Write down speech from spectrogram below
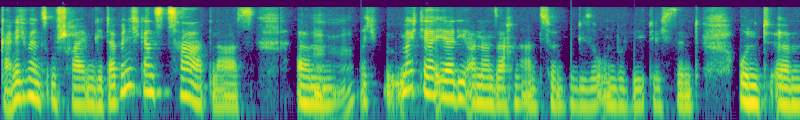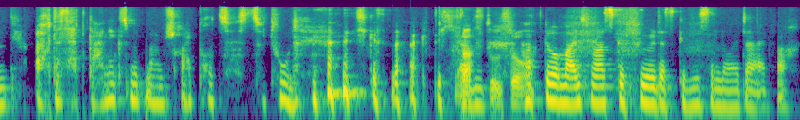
Gar nicht, wenn es um Schreiben geht. Da bin ich ganz zart, Lars. Ähm, mhm. Ich möchte ja eher die anderen Sachen anzünden, die so unbeweglich sind. Und ähm, ach, das hat gar nichts mit meinem Schreibprozess zu tun, ehrlich gesagt. Ich ähm, so. habe nur manchmal das Gefühl, dass gewisse Leute einfach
